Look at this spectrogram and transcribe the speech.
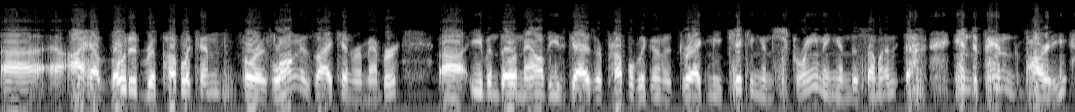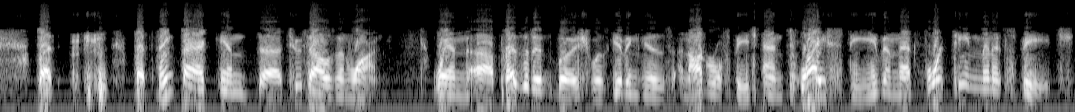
Uh, I have voted Republican for as long as I can remember, uh, even though now these guys are probably going to drag me kicking and screaming into some independent party. But but think back in uh, 2001 when uh, President Bush was giving his inaugural speech, and twice, Steve, in that 14-minute speech,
